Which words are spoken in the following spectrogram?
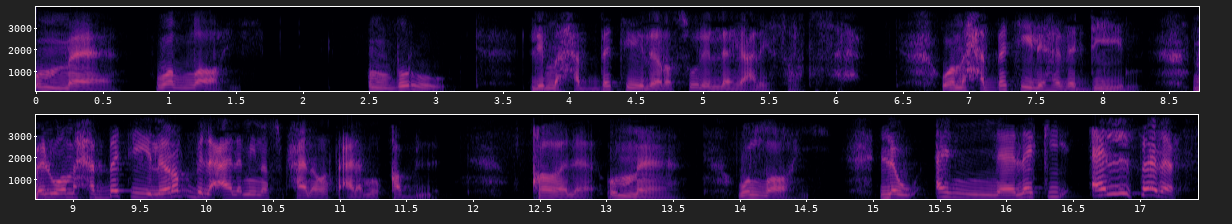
أمة والله انظروا لمحبتي لرسول الله عليه الصلاة والسلام ومحبتي لهذا الدين بل ومحبتي لرب العالمين سبحانه وتعالى من قبل. قال أمه والله لو أن لك ألف نفس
